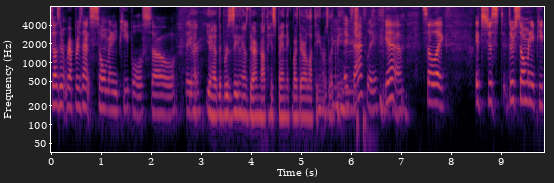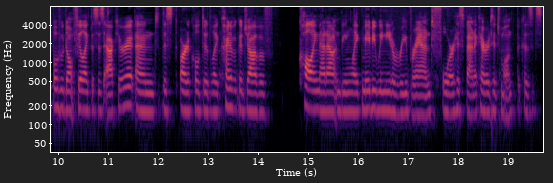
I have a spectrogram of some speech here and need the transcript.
doesn't represent so many people so they're You have the Brazilians, they are not Hispanic, but they are Latinos like me. Exactly. Yeah. So like it's just there's so many people who don't feel like this is accurate and this article did like kind of a good job of calling that out and being like, maybe we need a rebrand for Hispanic Heritage Month because it's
